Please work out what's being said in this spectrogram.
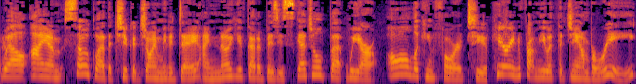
well, I am so glad that you could join me today. I know you've got a busy schedule, but we are all looking forward to hearing from you at the Jamboree.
